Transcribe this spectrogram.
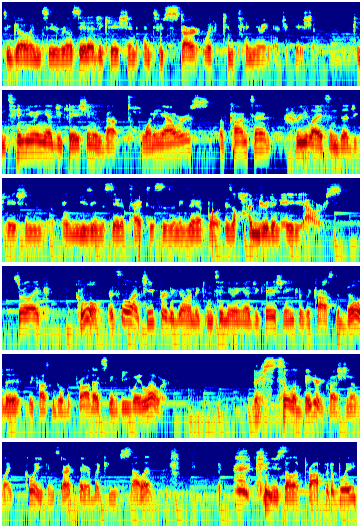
to go into real estate education and to start with continuing education. Continuing education is about 20 hours of content. Pre license education, and using the state of Texas as an example, is 180 hours. So, we're like, cool. It's a lot cheaper to go into continuing education because the cost to build it, the cost to build the product is going to be way lower. There's still a bigger question of like, cool, you can start there, but can you sell it? can you sell it profitably?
